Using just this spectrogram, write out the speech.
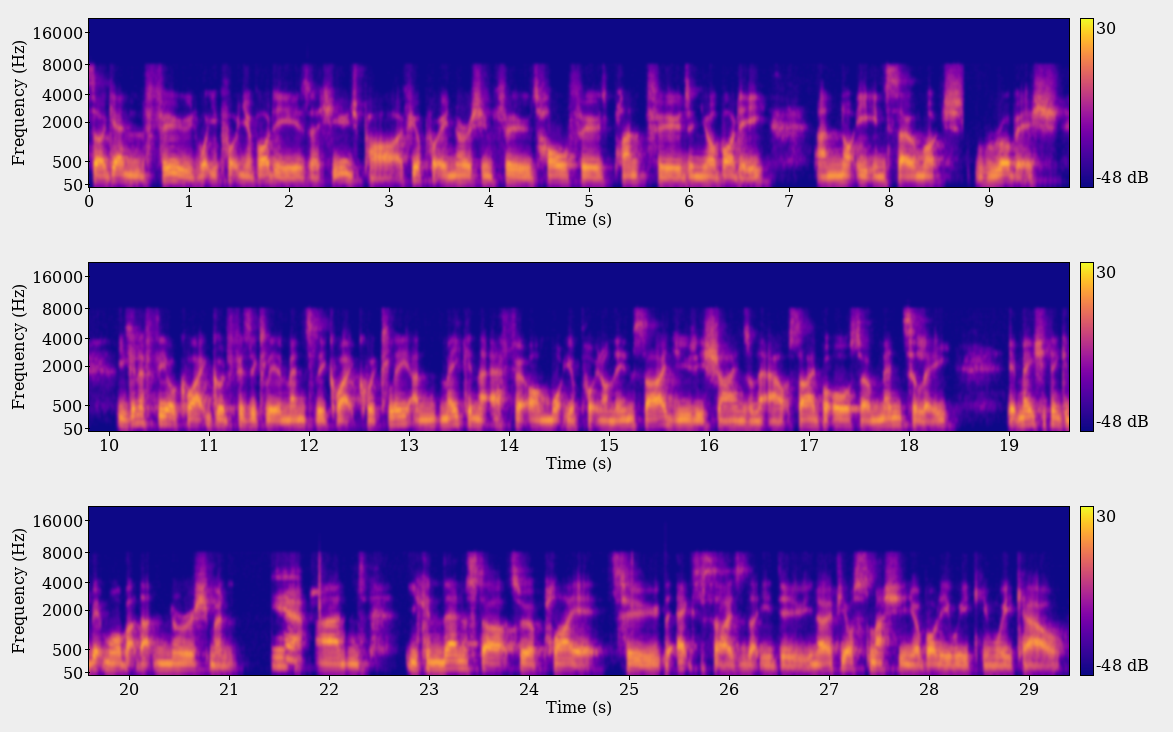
So again, food, what you put in your body is a huge part. If you're putting nourishing foods, whole foods, plant foods in your body and not eating so much rubbish, you're going to feel quite good physically and mentally quite quickly. And making that effort on what you're putting on the inside usually shines on the outside, but also mentally, it makes you think a bit more about that nourishment yeah. And you can then start to apply it to the exercises that you do. You know, if you're smashing your body week in, week out,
